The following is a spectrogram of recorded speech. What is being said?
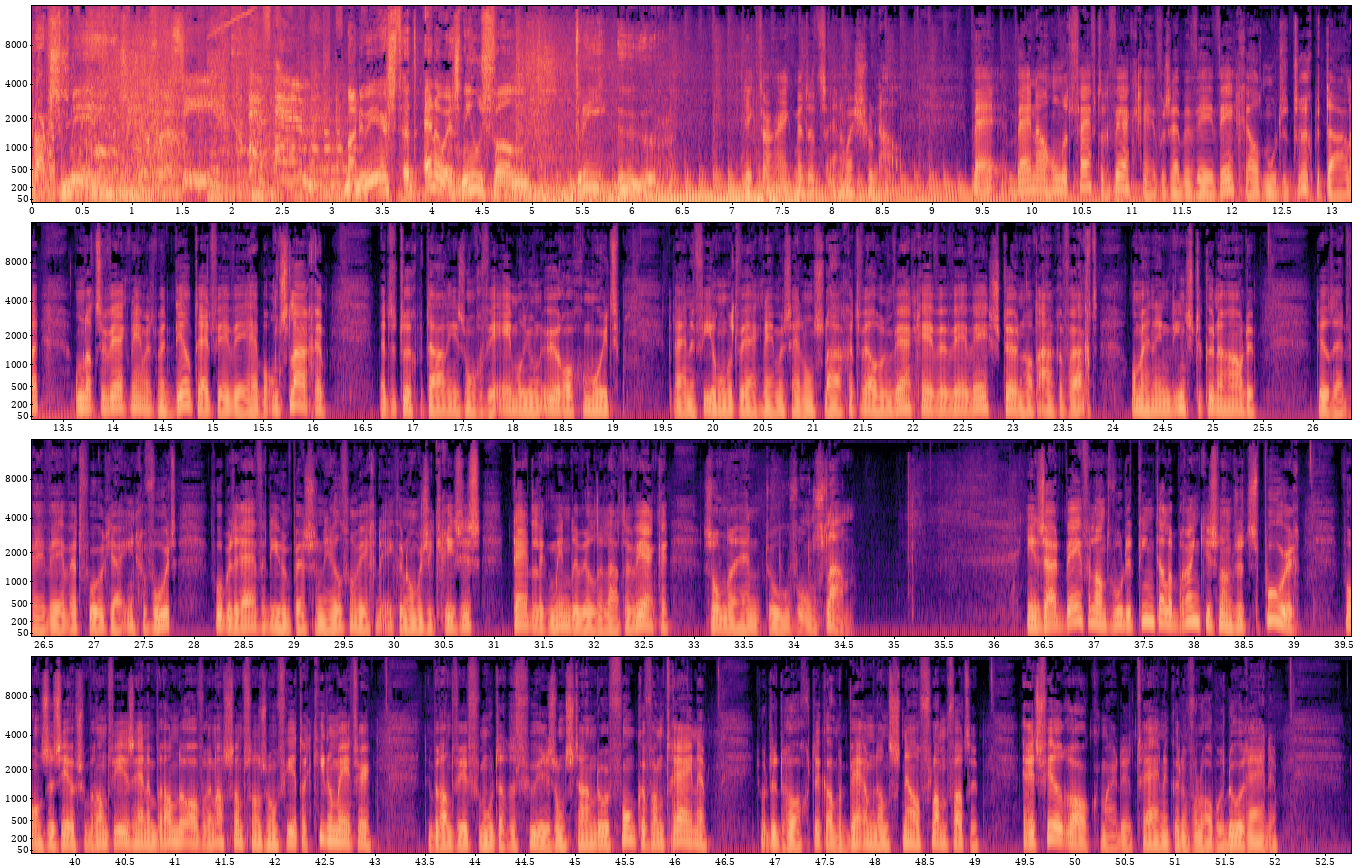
Straks meer. ZFM. Maar nu eerst het NOS nieuws van 3 uur. Dikter Hark met het NOS Journaal. Bij bijna 150 werkgevers hebben WW-geld moeten terugbetalen... omdat ze werknemers met deeltijd-WW hebben ontslagen. Met de terugbetaling is ongeveer 1 miljoen euro gemoeid. Kleine 400 werknemers zijn ontslagen... terwijl hun werkgever WW-steun had aangevraagd om hen in dienst te kunnen houden. Deeltijd-WW werd vorig jaar ingevoerd voor bedrijven die hun personeel vanwege de economische crisis tijdelijk minder wilden laten werken zonder hen te hoeven ontslaan. In Zuid-Beveland woeden tientallen brandjes langs het spoor. Volgens de Zeeuwse brandweer zijn er branden over een afstand van zo'n 40 kilometer. De brandweer vermoedt dat het vuur is ontstaan door vonken van treinen. Door de droogte kan de berm dan snel vlam vatten. Er is veel rook, maar de treinen kunnen voorlopig doorrijden.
